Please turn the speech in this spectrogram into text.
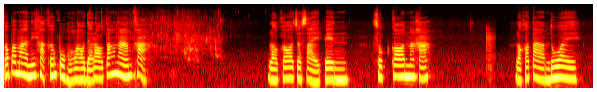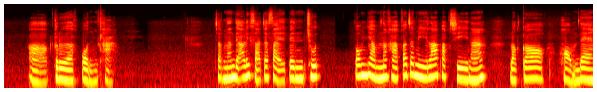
ก็ประมาณนี้ค่ะ เครื่องปรุงของเราเดี๋ยวเราตั้งน้ำค่ะ เราก็จะใส่เป็นซุปก้อนนะคะ แล้วก็ตามด้วยเเกลือป่นค่ะ จากนั้นเดี๋ยวอลิสาจะใส่เป็นชุดต้มยำนะคะ ก็จะมีรากผักชีนะ แล้วก็หอมแดง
